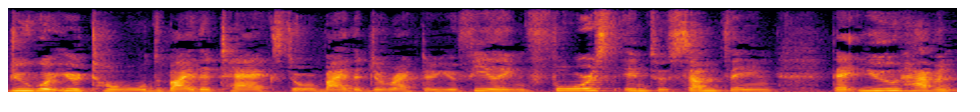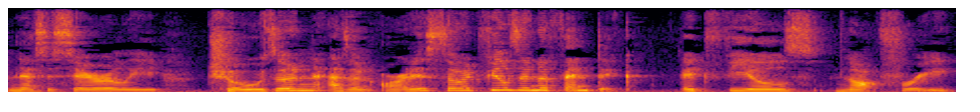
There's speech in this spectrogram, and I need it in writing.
do what you're told by the text or by the director you're feeling forced into something that you haven't necessarily chosen as an artist, so it feels inauthentic. It feels not free.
